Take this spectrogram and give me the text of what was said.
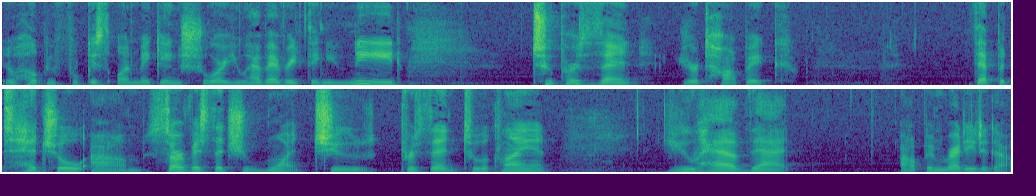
It'll help you focus on making sure you have everything you need to present your topic that potential um, service that you want to present to a client, you have that up and ready to go.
